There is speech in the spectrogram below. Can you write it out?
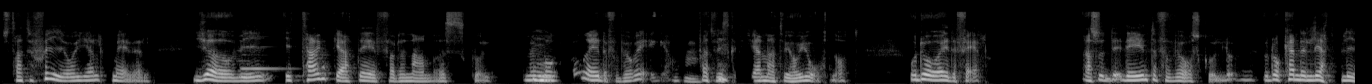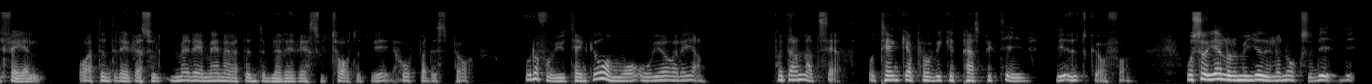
strategier och hjälpmedel gör vi i tanke att det är för den andres skull. Men mm. många gånger är det för vår egen, mm. för att vi ska känna att vi har gjort något. Och då är det fel. Alltså det, det är inte för vår skull. Och då kan det lätt bli fel. Och att inte det med det menar jag att det inte blir det resultatet vi hoppades på. Och då får vi ju tänka om och, och göra det igen på ett annat sätt och tänka på vilket perspektiv vi utgår från. Och så gäller det med julen också. Vi, vi,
